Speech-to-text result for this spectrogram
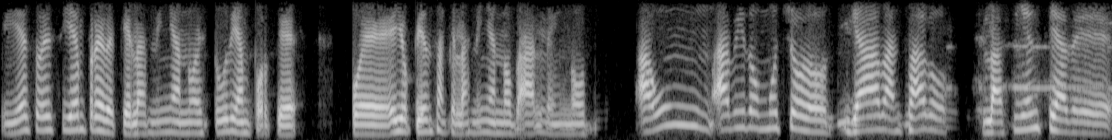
Y eso es siempre de que las niñas no estudian porque pues ellos piensan que las niñas no valen, no aún ha habido mucho ya avanzado la ciencia de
